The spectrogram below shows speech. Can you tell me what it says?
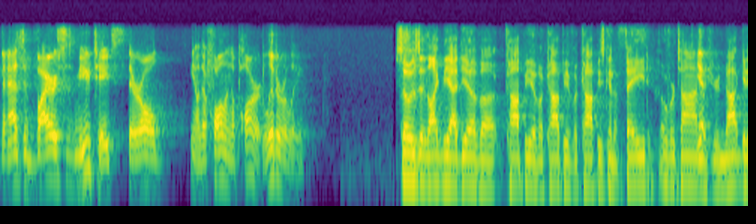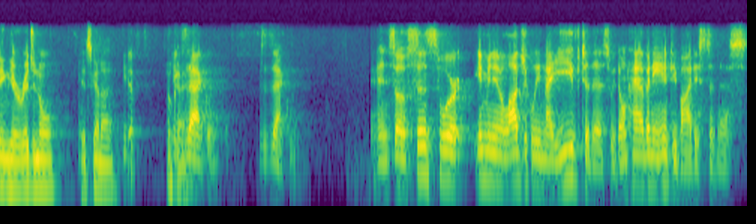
And as the virus mutates, they're all, you know, they're falling apart, literally. So is it like the idea of a copy of a copy of a copy is going to fade over time? Yep. If you're not getting the original, it's going to. Yep. Okay. Exactly. Exactly. And so, since we're immunologically naive to this, we don't have any antibodies to this,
